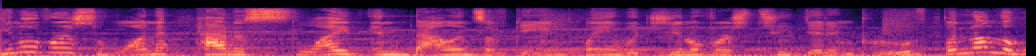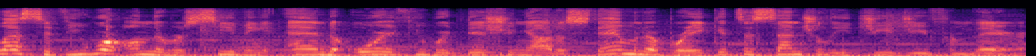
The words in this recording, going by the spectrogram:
Xenoverse 1 had a slight imbalance of gameplay in which Xenoverse 2 did improve, but nonetheless, if you were on the receiving end or if you were dishing out a stamina break, it's essentially GG from there.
